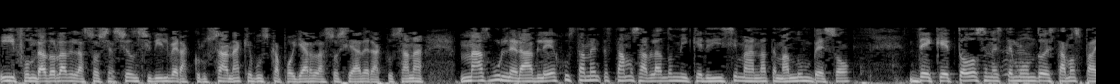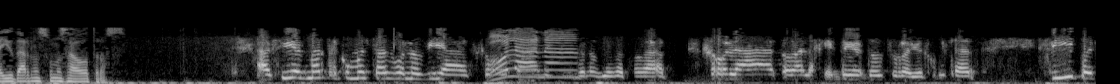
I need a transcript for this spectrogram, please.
y fundadora de la Asociación Civil Veracruzana, que busca apoyar a la sociedad veracruzana más vulnerable. Justamente estamos hablando, mi queridísima Ana, te mando un beso, de que todos en este mundo estamos para ayudarnos unos a otros. Así es, Marta, ¿cómo estás? Buenos días. ¿Cómo Hola, están? Ana. Buenos días a todas. Hola a toda la gente, a todos sus radioescuchas. Sí, pues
